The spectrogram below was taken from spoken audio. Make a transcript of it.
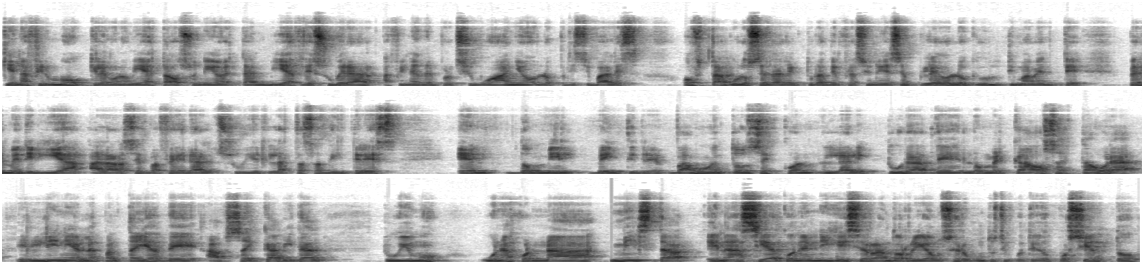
quien afirmó que la economía de Estados Unidos está en vías de superar a fines del próximo año los principales obstáculos en la lectura de inflación y desempleo, lo que últimamente permitiría a la Reserva Federal subir las tasas de interés en 2023. Vamos entonces con la lectura de los mercados a esta hora en línea en las pantallas de Upside Capital. Tuvimos una jornada mixta en Asia con el Nikkei cerrando arriba un 0.52%,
